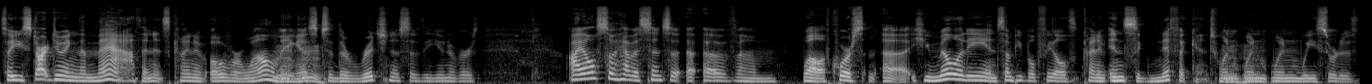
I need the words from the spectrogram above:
So you start doing the math, and it's kind of overwhelming mm-hmm. as to the richness of the universe. I also have a sense of, of um, well, of course, uh, humility, and some people feel kind of insignificant when, mm-hmm. when, when we sort of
